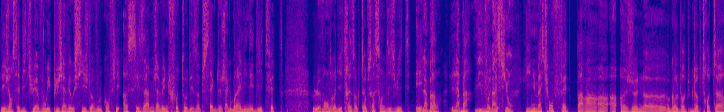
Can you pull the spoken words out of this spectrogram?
les gens s'habituent à vous. Et puis j'avais aussi, je dois vous le confier, un sésame. J'avais une photo des obsèques de Jacques Brel inédite, faite le vendredi 13 octobre 78. Et Là-bas Là-bas. L'inhumation. L'inhumation faite par un, un- un- un jeune euh, globe- globetrotter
